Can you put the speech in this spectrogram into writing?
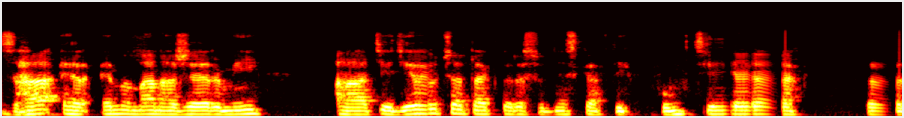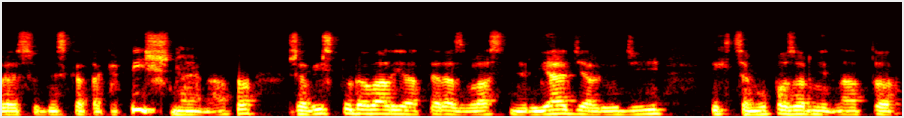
s HRM manažérmi a tie dievčatá, ktoré sú dneska v tých funkciách, ktoré sú dneska také pyšné na to, že vyštudovali a teraz vlastne riadia ľudí, ich chcem upozorniť na to,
